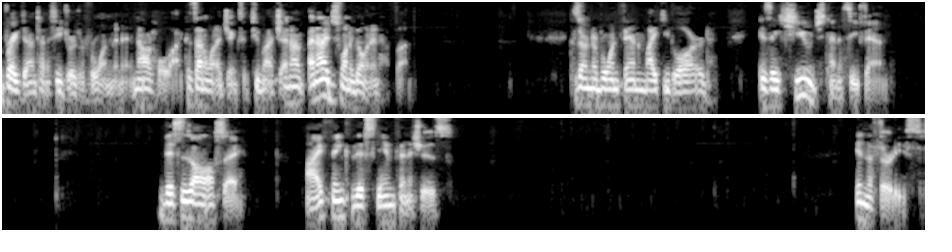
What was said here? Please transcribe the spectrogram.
break down Tennessee Georgia for one minute, not a whole lot, because I don't want to jinx it too much, and I and I just want to go in and have fun. Because our number one fan, Mikey Lard, is a huge Tennessee fan. This is all I'll say. I think this game finishes in the 30s.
